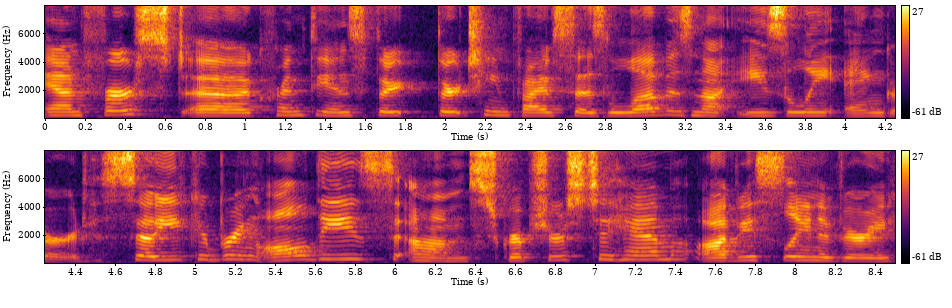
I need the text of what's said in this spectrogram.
And first uh, Corinthians 13 5 says, Love is not easily angered. So you could bring all these um, scriptures to him, obviously in a very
